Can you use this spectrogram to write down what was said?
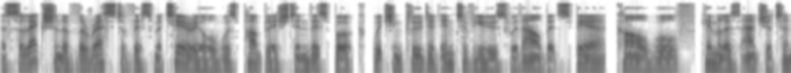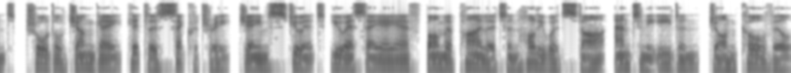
A selection of the rest of this material was published in this book, which included interviews with Albert Speer, Karl Wolff Himmler's adjutant, Traudl Junge Hitler's secretary, James Stewart USAAF bomber pilot and Hollywood star, Anthony Eden, John Colville,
